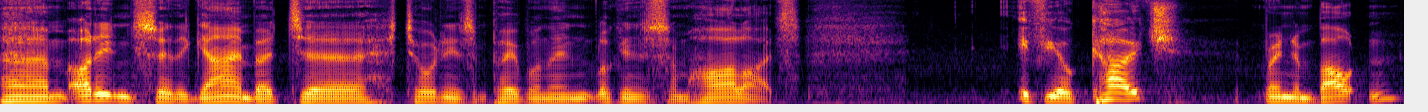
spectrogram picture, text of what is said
um, I didn't see the game, but uh, talking to some people and then looking at some highlights if you're coach, Brendon Bolton,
